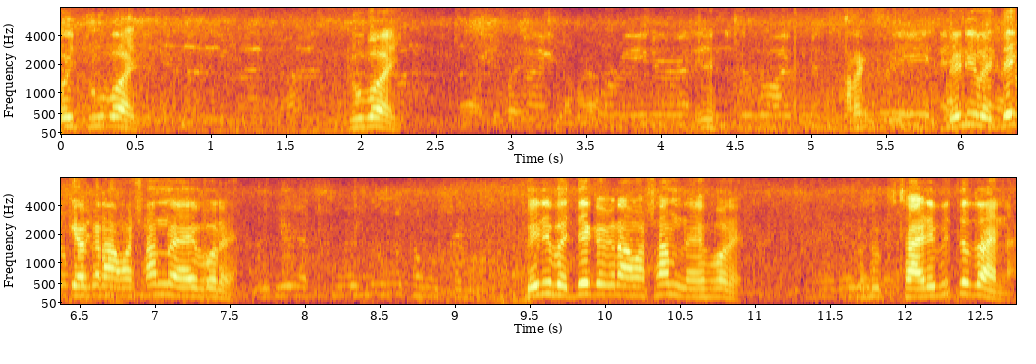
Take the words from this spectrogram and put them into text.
ওই দুবাই। দুবাই। বেডি ভাই, দেখ কেন আমার সামনে আয় পরে। বেডি ভাই, দেখ কেন আমার সামনে আয় পরে। সাইডে ভিতরে যায় না।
